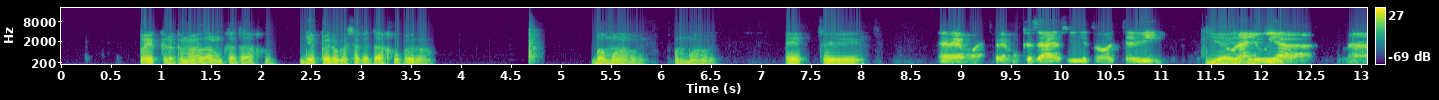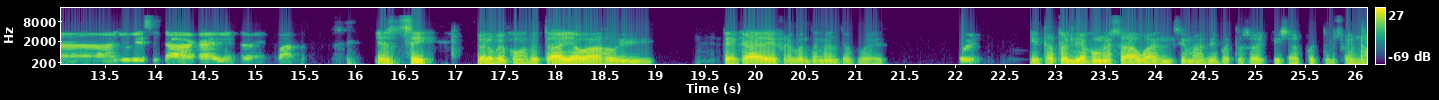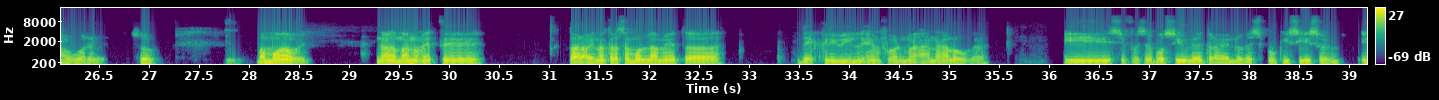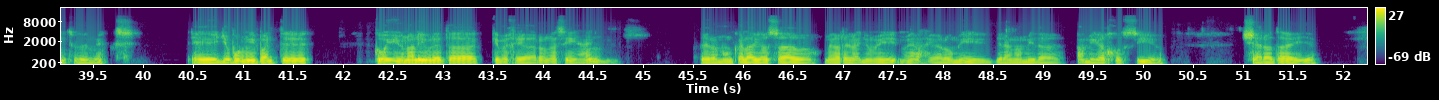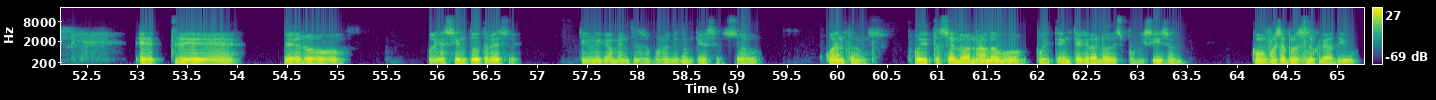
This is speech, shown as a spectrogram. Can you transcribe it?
pues creo que me va a dar un catajo. Yo espero que sea catajo, pero vamos a ver, vamos a ver. Este... Esperemos, esperemos que sea así, que todo esté bien. una lluvia, una lluviecita cae bien de vez en cuando. Es, sí, pero pues cuando tú estás ahí abajo y te cae frecuentemente, pues, y estás todo el día con esa agua encima de ti, pues tú sabes, quizás pues te enfermas o whatever. So, vamos a ver. Nada, mano, este, para hoy nos trazamos la meta de escribir en forma análoga y si fuese posible traerlo de Spooky Season into the mix. Eh, yo por mi parte cogí una libreta que me regalaron hace años pero nunca la había usado. Me la, regañó mi, me la regaló mi gran amiga, amiga Josío. Shout a ella. Este, pero pues es 113. Técnicamente se supone que te empieces. So, cuéntanos. ¿Pudiste hacerlo análogo? ¿Pudiste integrarlo de Spooky Season? ¿Cómo fue ese proceso creativo?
